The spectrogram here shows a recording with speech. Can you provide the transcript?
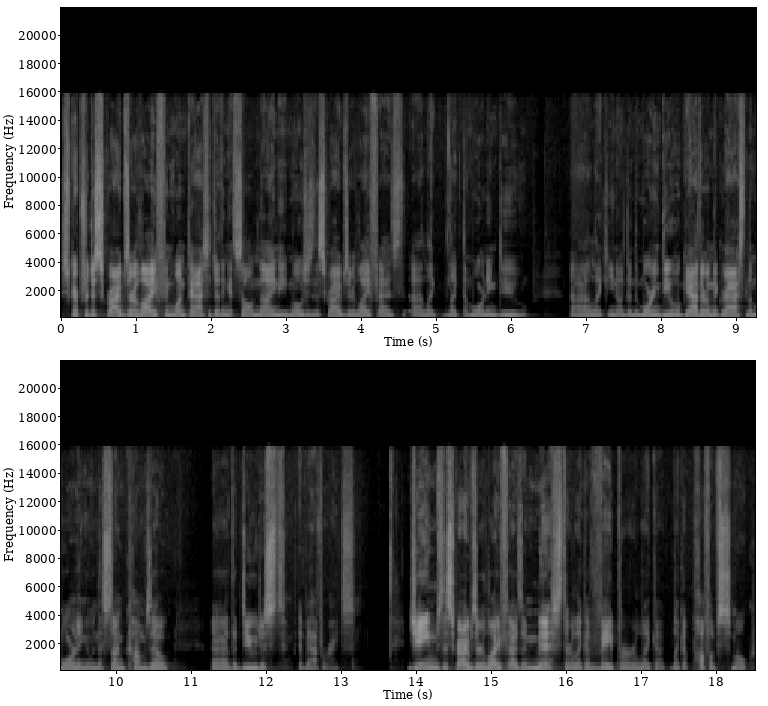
Scripture describes our life in one passage, I think it's Psalm 90. Moses describes our life as uh, like, like the morning dew. Uh, like, you know, the, the, morning dew will gather on the grass in the morning, and when the sun comes out, uh, the dew just evaporates. James describes our life as a mist or like a vapor or like a, like a puff of smoke.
